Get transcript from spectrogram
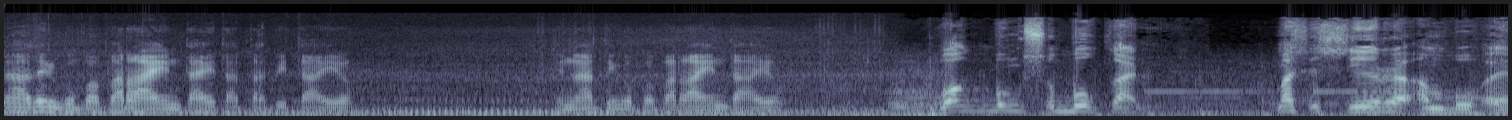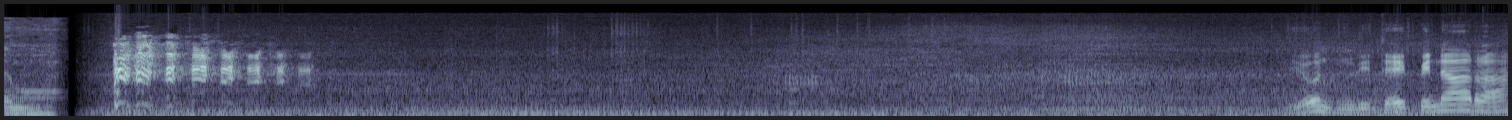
Natin kung paparahin tayo, tatabi tayo. Yan natin kung paparahin tayo. Huwag mong subukan. Masisira ang buhay mo. Yun, hindi tayo pinara,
